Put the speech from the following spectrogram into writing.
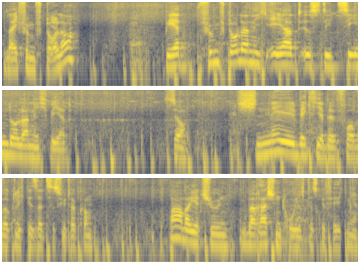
vielleicht 5 Dollar? Wer 5 Dollar nicht ehrt, ist die 10 Dollar nicht wert. So. Schnell weg hier, bevor wirklich Gesetzeshüter kommen. War aber jetzt schön. Überraschend ruhig, das gefällt mir.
